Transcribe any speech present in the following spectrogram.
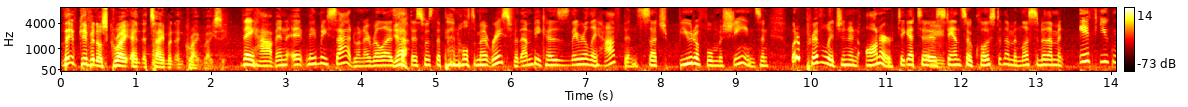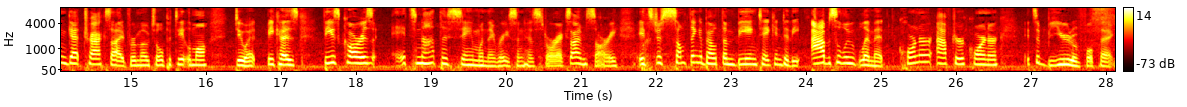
They've given us great entertainment and great racing. They have, and it made me sad when I realized Yeah. that this was the penultimate race for them because they really have been such beautiful machines. And what a privilege and an honor to get to mm. stand so close to them and listen to them. And if you can get trackside for Motul Petit Le Mans, do it because these cars. It's not the same when they race in historics. I'm sorry. It's just something about them being taken to the absolute limit, corner after corner. It's a beautiful thing.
